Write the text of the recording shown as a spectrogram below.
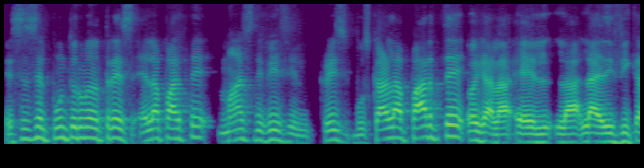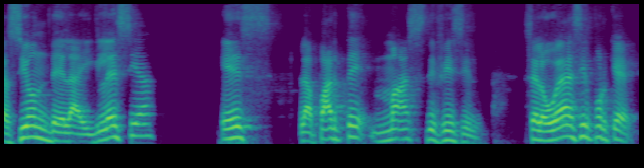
ese es el punto número tres, es la parte más difícil. Chris, buscar la parte, oiga, la, la edificación de la iglesia es la parte más difícil. Se lo voy a decir porque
